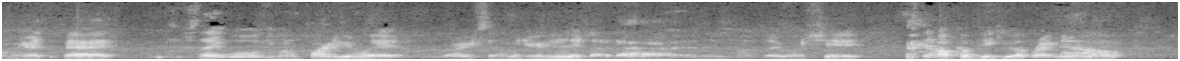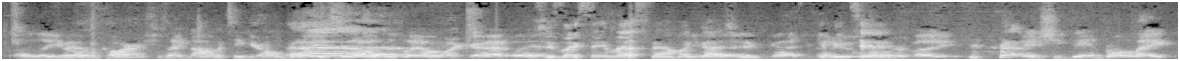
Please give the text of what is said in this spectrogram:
I'm here at the pad. She's like, well, you want to party or what? Rory said, I'm in your hood, da da da. And then I was like, well, shit. She said, I'll come pick you up right now. I was like, you have a car? She's like, no, I'm gonna take your homeboys. And I was just like, oh my god, what? She's like, say less, fam. I got you. Got you. Give me got 10. Don't worry about it. and she did, bro. Like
